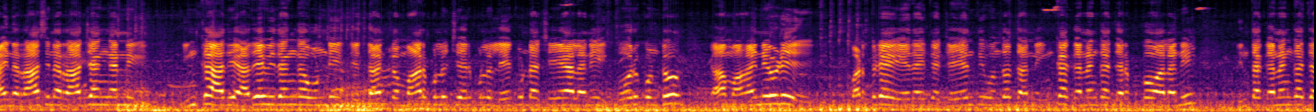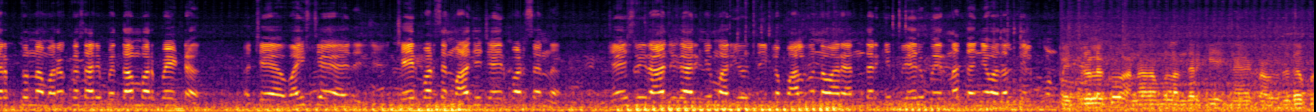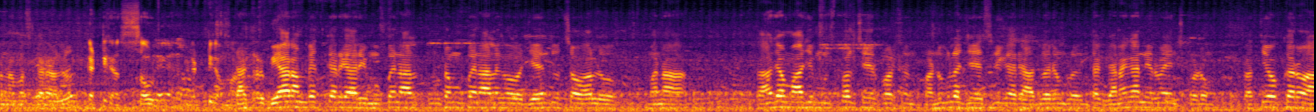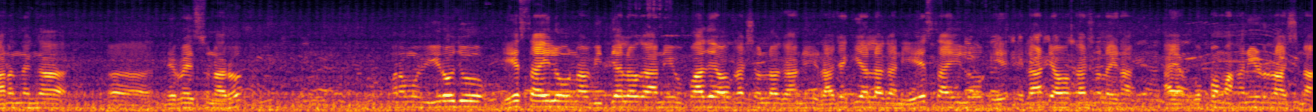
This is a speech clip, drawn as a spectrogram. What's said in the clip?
ఆయన రాసిన రాజ్యాంగాన్ని ఇంకా అదే అదే విధంగా ఉండి దాంట్లో మార్పులు చేర్పులు లేకుండా చేయాలని కోరుకుంటూ ఆ మహనీయుడి బర్త్డే ఏదైతే జయంతి ఉందో దాన్ని ఇంకా ఘనంగా జరుపుకోవాలని ఇంత ఘనంగా జరుపుతున్న మరొకసారి పెద్దాంబర్పేట్ చే వైస్ చే చైర్పర్సన్ మాజీ చైర్పర్సన్ జయశ్రీ రాజు గారికి మరియు దీంట్లో పాల్గొన్న వారి అందరికీ పేరు పేరున ధన్యవాదాలు తెలుపుకుంటున్నాను మిత్రులకు అన్నదమ్ములందరికీ నా యొక్క హృదయపూర్వ నమస్కారాలు. గట్టిగా సౌండ్ గట్టిగా మాట్లాడు. డాక్టర్ బిఆర్ అంబేద్కర్ గారి ముప్పై నాలుగు నూట ముప్పై నాలుగవ జయంతి ఉత్సవాలు మన రాజా మాజీ మున్సిపల్ చైర్పర్సన్ పండుగుల జయశ్రీ గారి ఆధ్వర్యంలో ఇంత ఘనంగా నిర్వహించుకోవడం ప్రతి ఒక్కరూ ఆనందంగా నిర్వహిస్తున్నారు. మనము ఈరోజు ఏ స్థాయిలో ఉన్న విద్యలో కానీ ఉపాధి అవకాశాల్లో కానీ రాజకీయాల్లో కానీ ఏ స్థాయిలో ఏ ఎలాంటి అవకాశాలైనా ఆయా గొప్ప మహనీయుడు రాసిన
